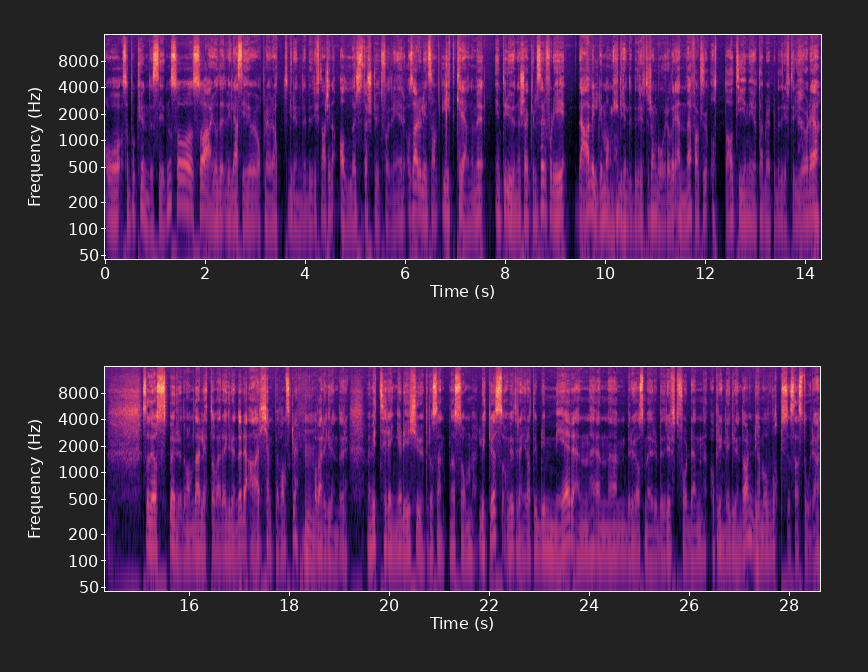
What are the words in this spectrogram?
Og så på kundesiden så, så er jo det, vil jeg si, opplever at gründerbedriftene har sine aller største utfordringer. Og så er det jo litt, sånn, litt krevende med intervjuundersøkelser, fordi det er veldig mange gründerbedrifter som går over ende. Faktisk åtte av ti nyetablerte bedrifter gjør det. Så det å spørre dem om det er lett å være gründer, det er kjempevanskelig mm. å være gründer. Men vi trenger de 20% som lykkes, og vi trenger at de blir mer enn en brød- og smørbedrift for den opprinnelige gründeren. De må vokse seg store.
